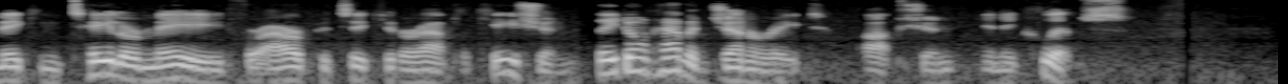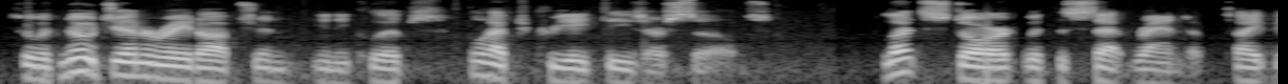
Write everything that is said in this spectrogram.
making tailor-made for our particular application, they don't have a generate option in Eclipse. So with no generate option in Eclipse, we'll have to create these ourselves. Let's start with the set random. Type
